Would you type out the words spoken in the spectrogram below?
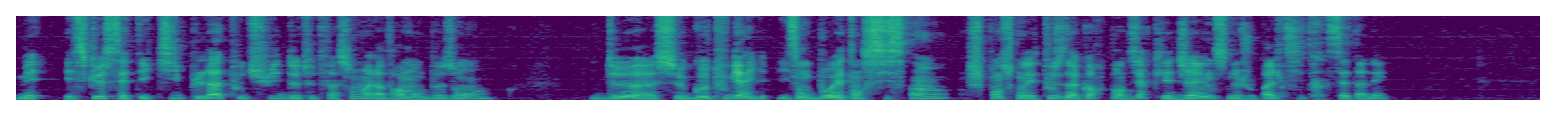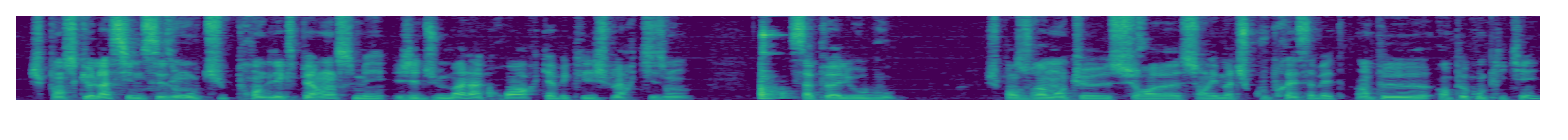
Mais est-ce que cette équipe-là, tout de suite, de toute façon, elle a vraiment besoin de euh, ce go-to guy? Ils ont beau être en 6-1, je pense qu'on est tous d'accord pour dire que les Giants ne jouent pas le titre cette année je pense que là, c'est une saison où tu prends de l'expérience, mais j'ai du mal à croire qu'avec les joueurs qu'ils ont, ça peut aller au bout. Je pense vraiment que sur, euh, les matchs coup près, ça va être un peu, un peu compliqué.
